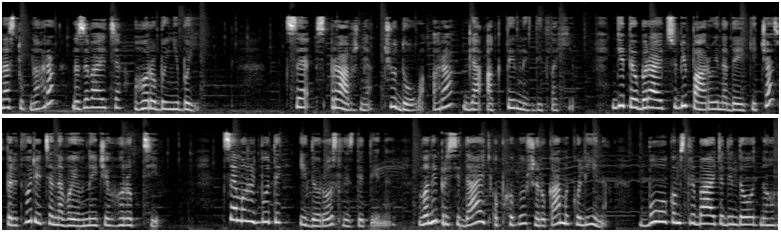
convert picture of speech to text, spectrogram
Наступна гра називається Горобині бої. Це справжня чудова гра для активних дітлахів. Діти обирають собі пару і на деякий час перетворюються на войовничих горобців. Це можуть бути і дорослі з дитиною. Вони присідають, обхопивши руками коліна, боком стрибають один до одного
